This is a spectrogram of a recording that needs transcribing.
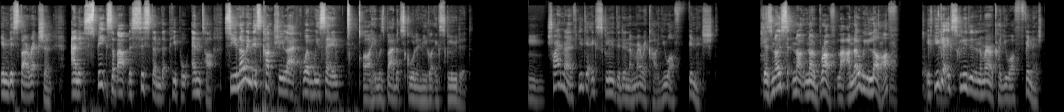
in this direction. And it speaks about the system that people enter. So, you know, in this country, like when we say, oh, he was bad at school and he got excluded. Mm. Try. If you get excluded in America, you are finished. There's no no no, bruv. Like I know we laugh. If you get excluded in America, you are finished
